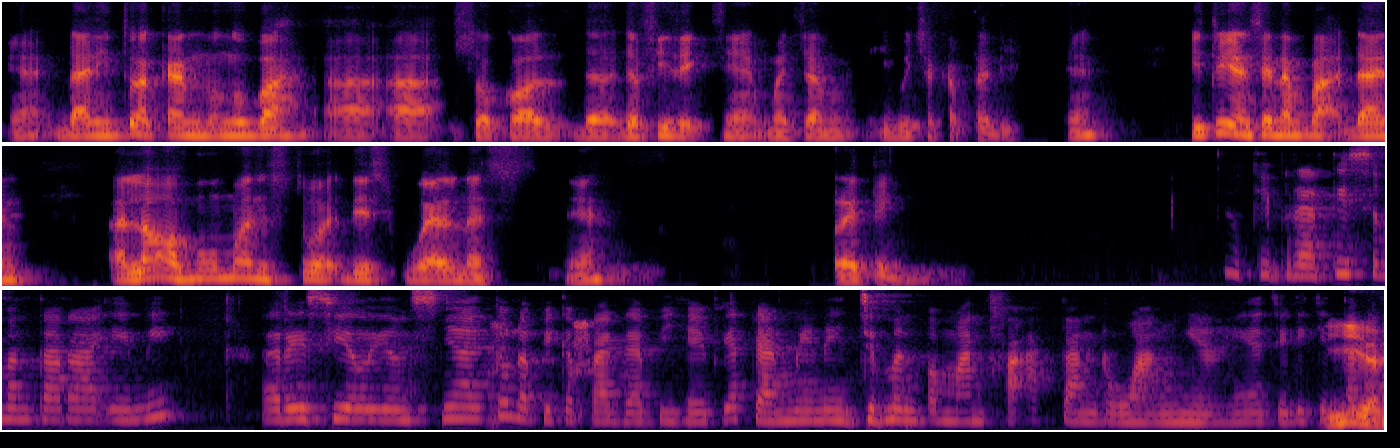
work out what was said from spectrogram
ya dan itu akan mengubah uh, uh, so called the the physics ya macam ibu cakap tadi ya itu yang saya nampak dan a lot of movements toward this wellness ya rating Oke, berarti sementara ini resilience-nya itu lebih kepada behavior dan manajemen pemanfaatan ruangnya ya. Jadi kita iya,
